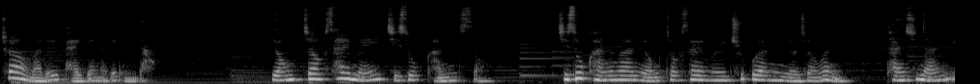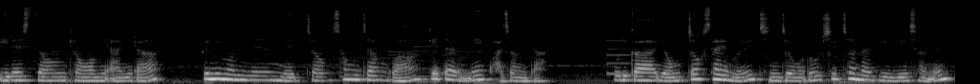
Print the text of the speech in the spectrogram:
트라우마를 발견하게 된다. 영적 삶의 지속 가능성. 지속 가능한 영적 삶을 추구하는 여정은 단순한 일회성 경험이 아니라 끊임없는 내적 성장과 깨달음의 과정이다. 우리가 영적 삶을 진정으로 실천하기 위해서는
